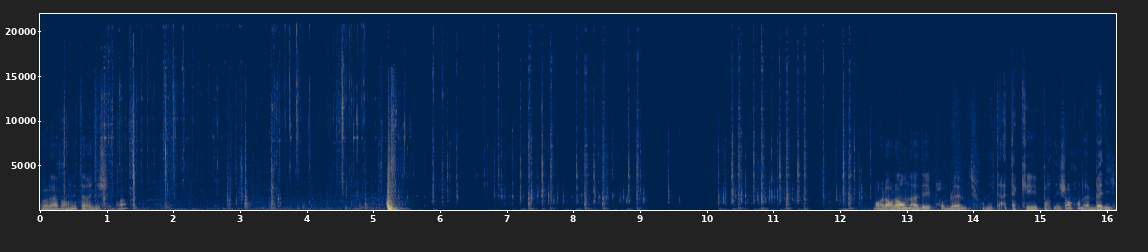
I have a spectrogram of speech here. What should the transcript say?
Voilà, bah, on est arrivé chez moi. Bon, alors là, on a des problèmes. On est attaqué par des gens qu'on a bannis,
